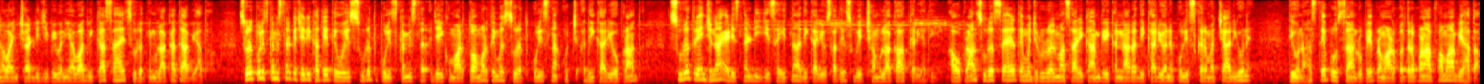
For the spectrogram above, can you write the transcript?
નવા ઇન્ચાર્જ ડીજીપી બન્યા બાદ વિકાસ સહાય સુરતની મુલાકાતે આવ્યા હતા. સુરત પોલીસ કમિશનર કચેરી ખાતે તેઓએ સુરત પોલીસ કમિશનર અજયકુમાર તોમર તેમજ સુરત પોલીસના ઉચ્ચ અધિકારીઓ ઉપરાંત સુરત રેન્જના એડિશનલ ડીજી સહિતના અધિકારીઓ સાથે શુભેચ્છા મુલાકાત કરી હતી. આ ઉપરાંત સુરત શહેર તેમજ રૂરલમાં સારી કામગીરી કરનાર અધિકારીઓ અને પોલીસ કર્મચારીઓને તેઓના હસ્તે પ્રોત્સાહન રૂપે પ્રમાણપત્ર પણ આપવામાં આવ્યા હતા.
